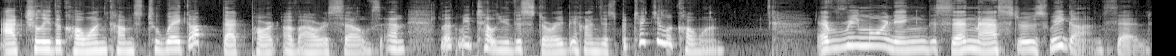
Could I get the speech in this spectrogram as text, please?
Actually the koan comes to wake up that part of ourselves. And let me tell you the story behind this particular koan Every morning, the Zen master Zuigan said,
